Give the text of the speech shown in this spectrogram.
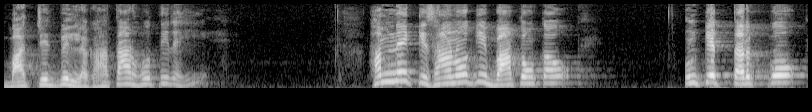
बातचीत भी लगातार होती रही। हमने किसानों की बातों को, उनके तर्क को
